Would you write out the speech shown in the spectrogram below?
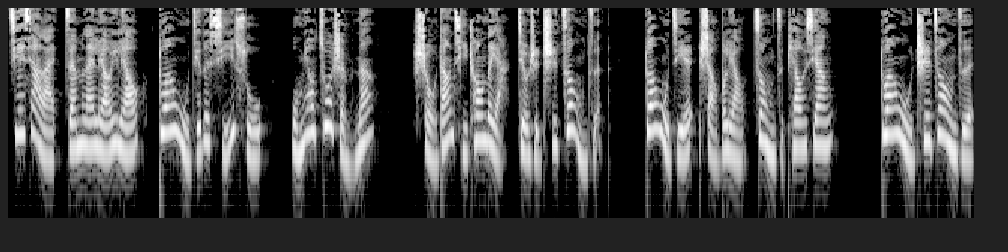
接下来，咱们来聊一聊端午节的习俗。我们要做什么呢？首当其冲的呀，就是吃粽子。端午节少不了粽子飘香。端午吃粽子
